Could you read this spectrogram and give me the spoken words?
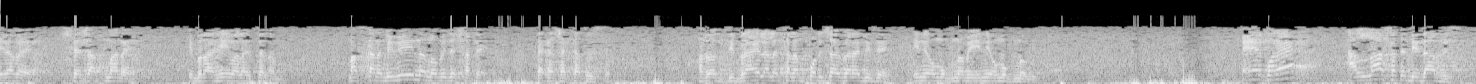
এইভাবে শেষ আসমানে ইব্রাহিম আলাইসাল্লাম মাঝখানে বিভিন্ন নবীদের সাথে দেখা সাক্ষাৎ হয়েছে। হজরত জিব্রাহিল আলাইসাল্লাম পরিচয় করাই দিছে, ইনি অমুক নবী, ইনি অমুক নবী। এরপরে আল্লাহর সাথে দিদার হয়েছে।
